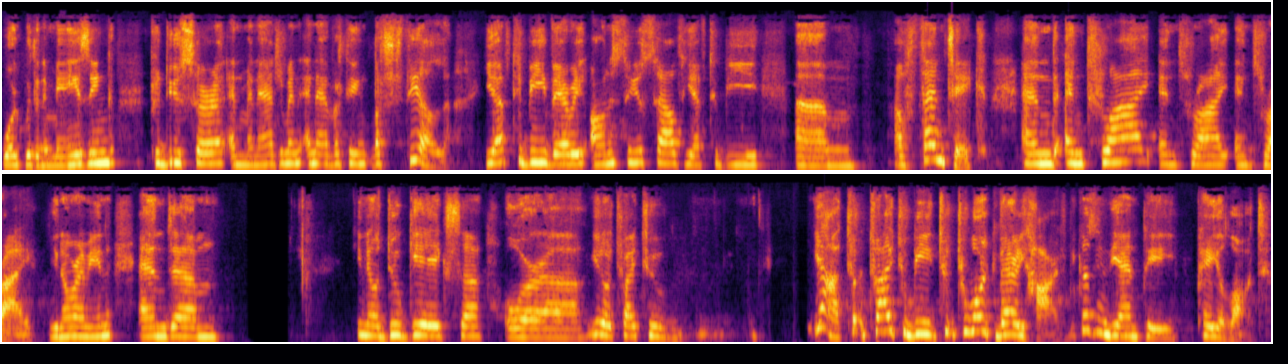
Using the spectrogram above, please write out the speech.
work with an amazing producer and management and everything. But still, you have to be very honest to yourself. You have to be um, authentic and and try and try and try. You know what I mean? And um, you know, do gigs uh, or uh, you know, try to yeah, t- try to be to, to work very hard because in the end, pay pay a lot.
